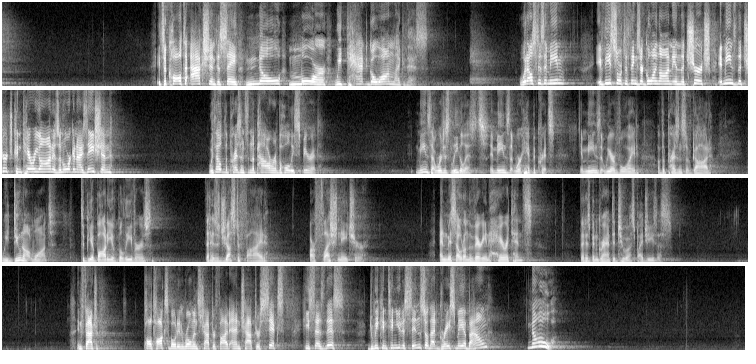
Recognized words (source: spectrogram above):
it's a call to action to say, no more. We can't go on like this. What else does it mean? If these sorts of things are going on in the church, it means the church can carry on as an organization without the presence and the power of the Holy Spirit. It means that we're just legalists, it means that we're hypocrites, it means that we are void of the presence of God. We do not want to be a body of believers that has justified our flesh nature and miss out on the very inheritance that has been granted to us by Jesus. In fact, Paul talks about in Romans chapter 5 and chapter 6, he says this Do we continue to sin so that grace may abound? No.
